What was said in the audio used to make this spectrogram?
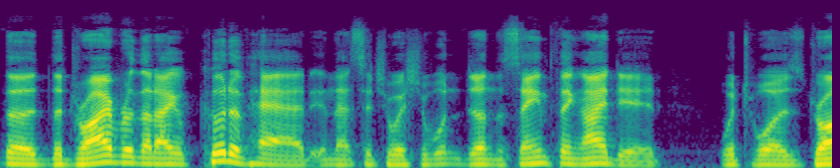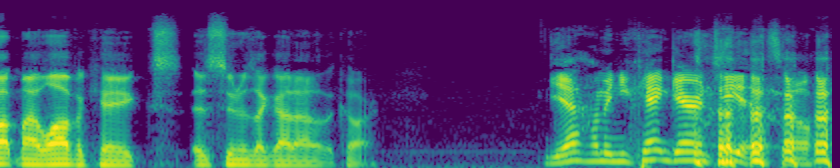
the the driver that I could have had in that situation wouldn't have done the same thing I did, which was drop my lava cakes as soon as I got out of the car. Yeah, I mean, you can't guarantee it, so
